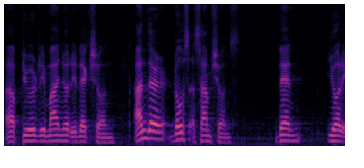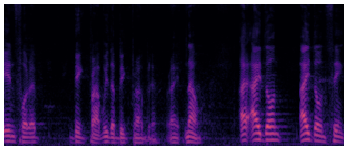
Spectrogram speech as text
uh, purely manual election, under those assumptions, then you are in for a big problem, with a big problem, right? Now, I, I don't, I don't think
